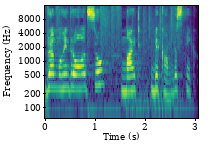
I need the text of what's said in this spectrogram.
Brahm Mohindra also might become the speaker.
